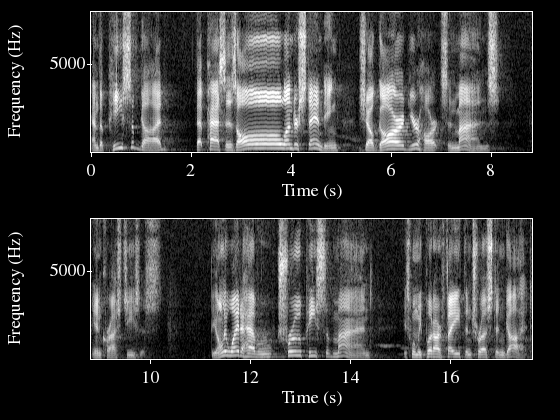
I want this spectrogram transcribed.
And the peace of God that passes all understanding shall guard your hearts and minds in Christ Jesus. The only way to have true peace of mind is when we put our faith and trust in God.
